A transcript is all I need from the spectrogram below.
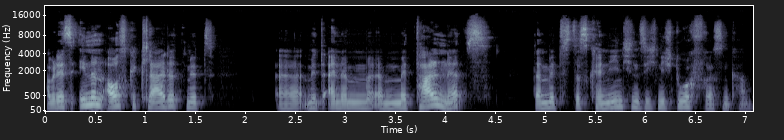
Aber der ist innen ausgekleidet mit, äh, mit einem äh, Metallnetz, damit das Kaninchen sich nicht durchfressen kann.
